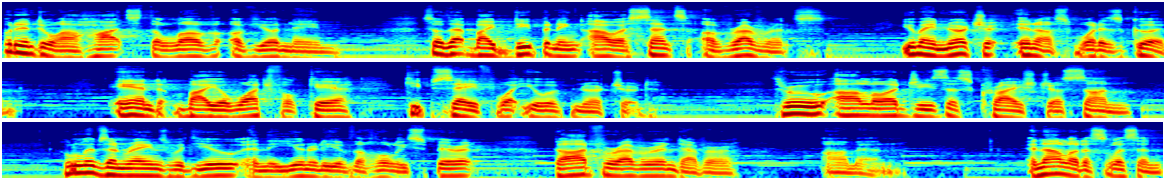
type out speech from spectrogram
put into our hearts the love of your name, so that by deepening our sense of reverence, you may nurture in us what is good, and by your watchful care, keep safe what you have nurtured. Through our Lord Jesus Christ, your Son, who lives and reigns with you in the unity of the Holy Spirit, God forever and ever. Amen. And now let us listen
